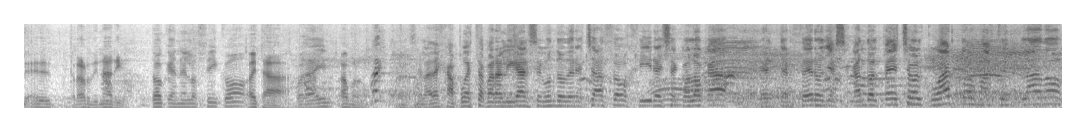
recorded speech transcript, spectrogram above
extraordinario. Toque en el hocico. Ahí está. Por ahí. Vámonos. Se la deja puesta para ligar el segundo derechazo, gira y se coloca el tercero ya sacando el pecho, el cuarto más templado.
